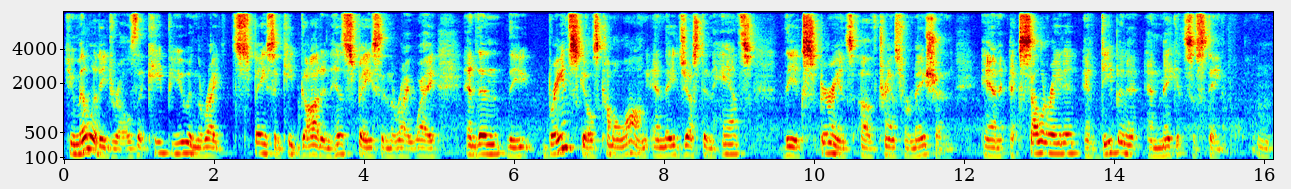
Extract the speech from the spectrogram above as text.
Humility drills that keep you in the right space and keep God in His space in the right way. And then the brain skills come along and they just enhance the experience of transformation and accelerate it and deepen it and make it sustainable. Hmm.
